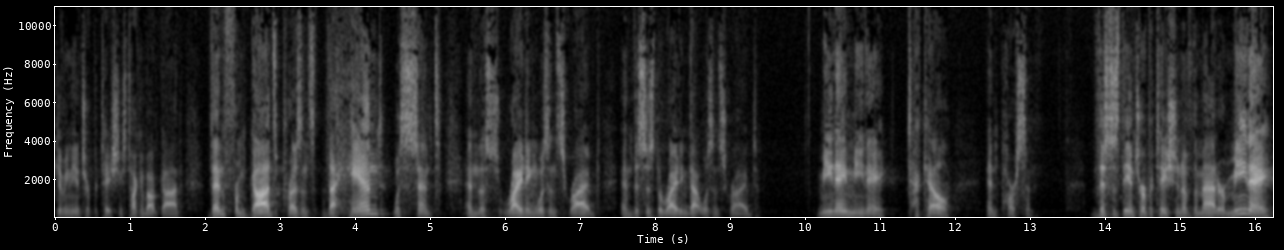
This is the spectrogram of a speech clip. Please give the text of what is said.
giving the interpretation. He's talking about God. Then from God's presence, the hand was sent, and this writing was inscribed. And this is the writing that was inscribed Mene, Mene, Tekel, and Parsin. This is the interpretation of the matter. Mene,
